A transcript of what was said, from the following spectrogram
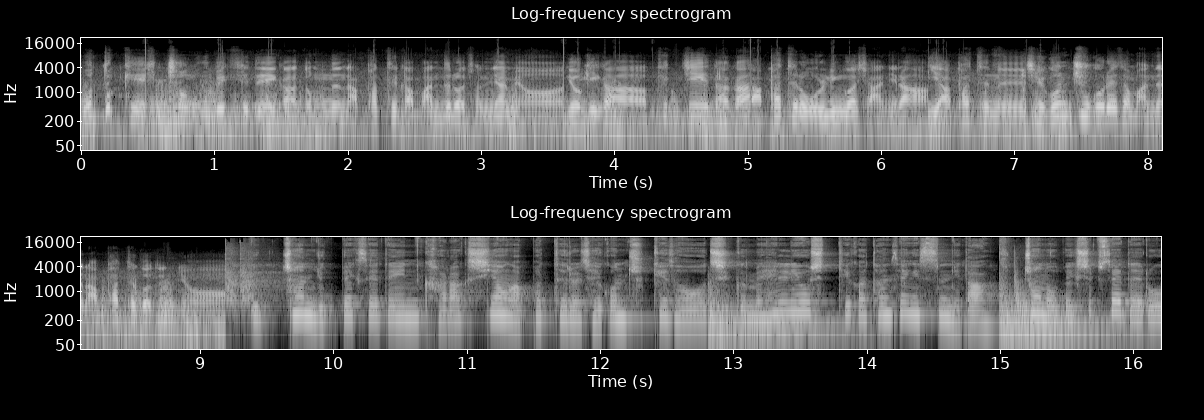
어떻게 9,500세대가 넘는 아파트가 만들어졌냐면 여기가 택지에다가 아파트를 올린 것이 아니라 이 아파트는 재건축을 해서 만든 아파트거든요. 6,600세대인 가락 시형 아파트를 재건축해서 지금의 헬리오시티가 탄생했습니다. 9,510세대로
